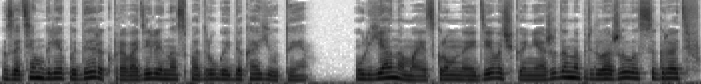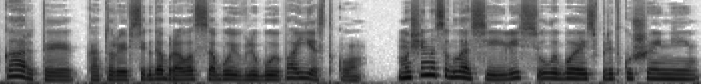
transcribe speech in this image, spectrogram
Затем Глеб и Дерек проводили нас с подругой до каюты – Ульяна, моя скромная девочка, неожиданно предложила сыграть в карты, которые всегда брала с собой в любую поездку. Мужчины согласились, улыбаясь в предвкушении.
